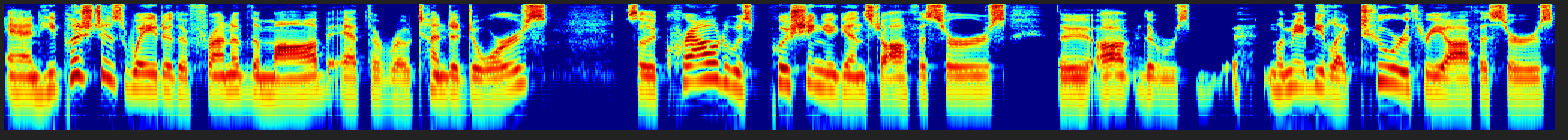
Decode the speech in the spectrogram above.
and he pushed his way to the front of the mob at the rotunda doors. So the crowd was pushing against officers. The, uh, there was maybe like two or three officers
